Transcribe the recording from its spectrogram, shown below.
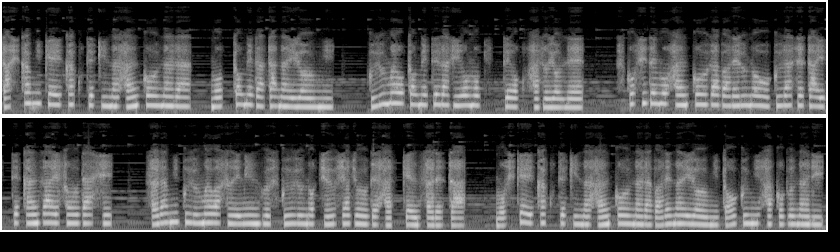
確かに計画的な犯行なら、もっと目立たないように、車を止めてラジオも切っておくはずよね。少しでも犯行がバレるのを遅らせたいって考えそうだし。さらに車はスイミングスクールの駐車場で発見された。もし計画的な犯行ならバレないように遠くに運ぶなり、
